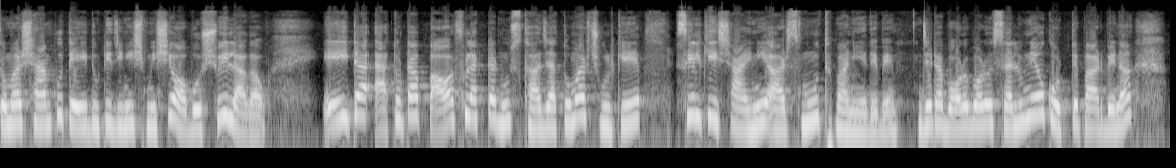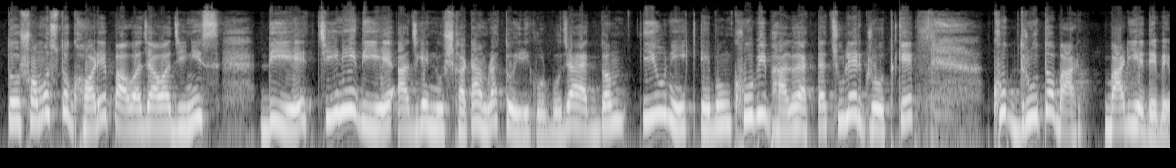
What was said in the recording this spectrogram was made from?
তোমার শ্যাম্পুতে এই দুটি জিনিস মিশিয়ে অবশ্যই লাগাও। এইটা এতটা পাওয়ারফুল একটা নুস্খা যা তোমার চুলকে সিল্কি শাইনি আর স্মুথ বানিয়ে দেবে। যেটা বড় বড় স্যালুনেও করতে পারবে না। তো সমস্ত ঘরে পাওয়া যাওয়া জিনিস দিয়ে, চিনি দিয়ে আজকের নুস্খাটা আমরা তৈরি করব, যা একদম ইউনিক এবং খুবই ভালো একটা চুলের গ্রোথকে খুব দ্রুত বাড়- বাড়িয়ে দেবে।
